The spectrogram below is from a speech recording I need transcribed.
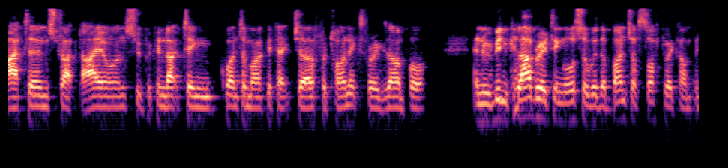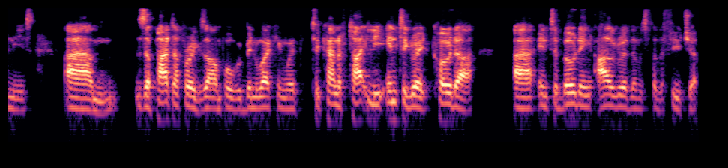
atoms, trapped ions, superconducting quantum architecture, photonics, for example. And we've been collaborating also with a bunch of software companies. Um, Zapata, for example, we've been working with to kind of tightly integrate QODA uh, into building algorithms for the future.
